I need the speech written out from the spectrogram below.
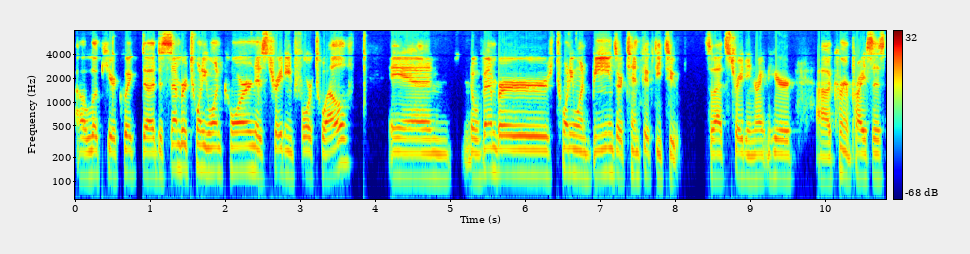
I'll look here quick. Uh, December 21 corn is trading 412, and November 21 beans are 1052. So that's trading right here. Uh, current prices.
